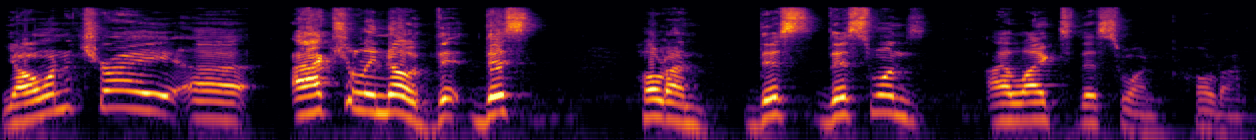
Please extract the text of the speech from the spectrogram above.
Y'all want to try? Uh, actually, no. Th this, hold on. This this one's. I liked this one. Hold on.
